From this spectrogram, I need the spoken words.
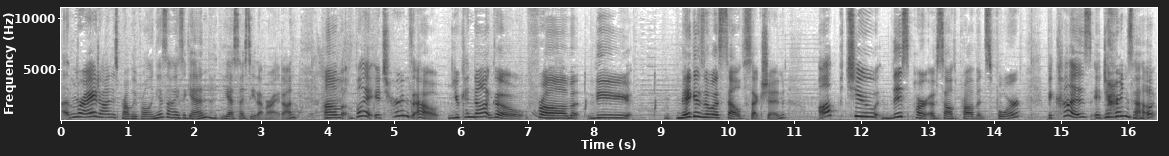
Uh, Miraidon is probably rolling his eyes again. Yes, I see that, Miraidon. Um, but it turns out you cannot go from the Mesagoza South section up to this part of South Province 4 because it turns out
